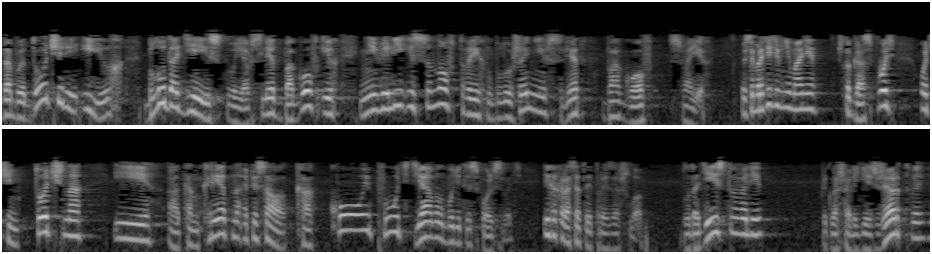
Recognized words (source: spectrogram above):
дабы дочери их, блудодействуя вслед богов их, не вели и сынов твоих в блужении вслед богов своих. То есть обратите внимание, что Господь очень точно и а, конкретно описал, какой путь дьявол будет использовать. И как раз это и произошло. Блудодействовали, приглашали есть жертвы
